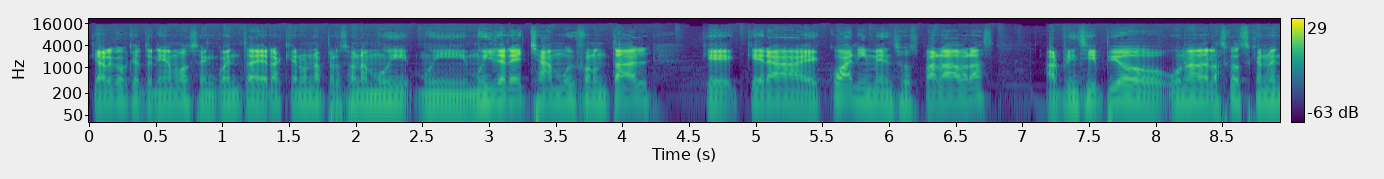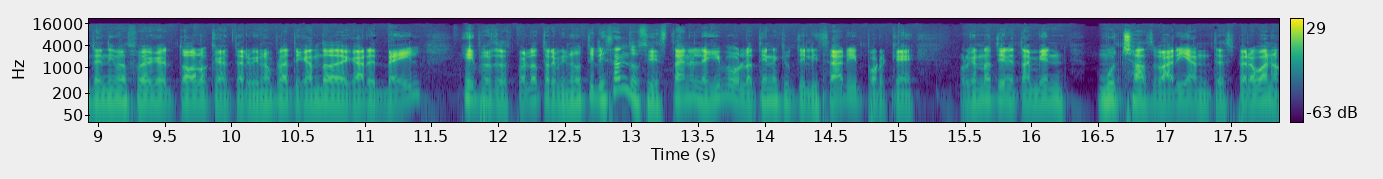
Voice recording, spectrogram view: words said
que algo que teníamos en cuenta era que era una persona muy, muy, muy derecha, muy frontal, que, que era ecuánime en sus palabras. Al principio, una de las cosas que no entendimos fue que todo lo que terminó platicando de Gareth Bale y pues después lo terminó utilizando. Si está en el equipo, lo tiene que utilizar y porque, porque no tiene también muchas variantes. Pero bueno,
